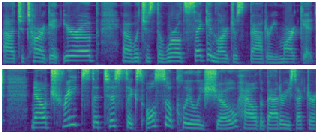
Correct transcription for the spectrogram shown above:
uh, to target Europe, uh, which is the world's second largest battery market. Now, trade statistics also clearly show how the battery sector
